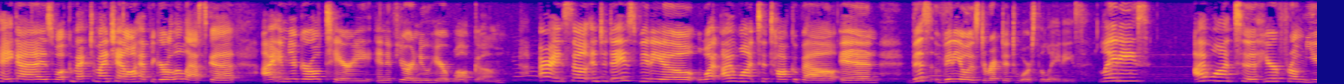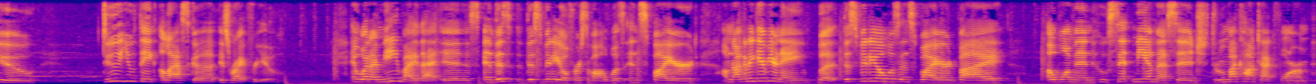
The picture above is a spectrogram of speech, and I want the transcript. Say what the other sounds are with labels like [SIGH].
Hey guys, welcome back to my channel, Happy Girl Alaska. I am your girl Terree, and if you are new here, welcome. Alright, so in today's video, what I want to talk about, and this video is directed towards the ladies. Ladies, I want to hear from you, do you think Alaska is right for you? And what I mean by that is, and this, this video, first of all, was inspired, I'm not gonna give your name, but this video was inspired by a woman who sent me a message through my contact form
